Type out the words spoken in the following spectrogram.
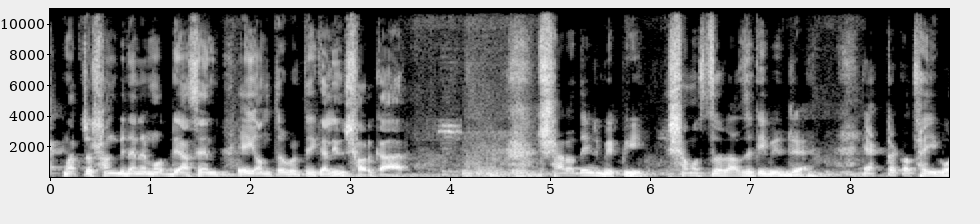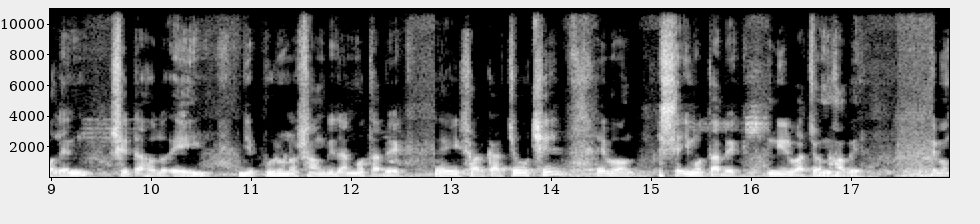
একমাত্র সংবিধানের মধ্যে আছেন এই অন্তর্বর্তীকালীন সরকার। সারা দেশব্যাপী সমস্ত রাজনীতিবিদরা একটা কথাই বলেন, সেটা হলো এই যে পুরনো সংবিধান মোতাবেক এই সরকার চলছে এবং সেই মোতাবেক নির্বাচন হবে। এবং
